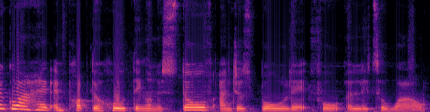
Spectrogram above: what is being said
to go ahead and pop the whole thing on the stove and just boil it for a little while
